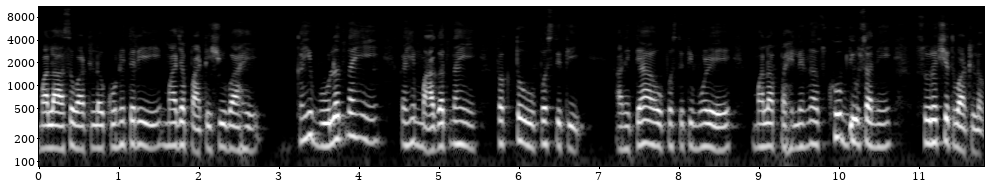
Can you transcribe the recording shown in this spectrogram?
मला असं वाटलं कोणीतरी माझ्या पाठीशी उभं आहे. काही बोलत नाही काही मागत नाही फक्त उपस्थिती. आणि त्या उपस्थितीमुळे मला पहिल्यांदाच खूप दिवसांनी सुरक्षित वाटलं.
